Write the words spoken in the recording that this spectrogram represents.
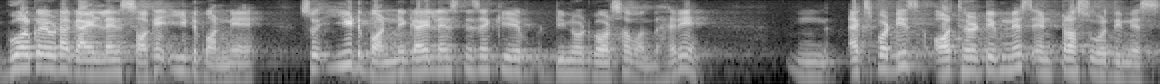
गुगलको एउटा गाइडलाइन्स छ क्या इट भन्ने. सो इट भन्ने गाइडलाइन्सले चाहिँ के डिनोट गर्छ भन्दाखेरि एक्सपर्टिज अथोरिटिभनेस एन्ड ट्रस्ट वर्दिनेस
